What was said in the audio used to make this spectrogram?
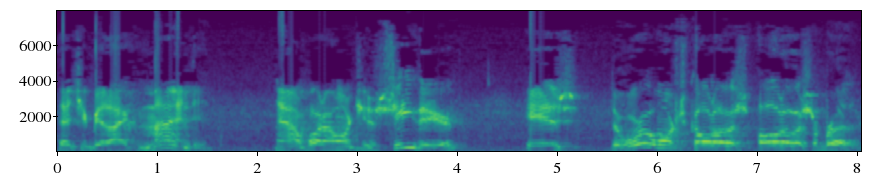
that you be like minded. Now, what I want you to see there is the world wants to call us, all of us, a brother.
